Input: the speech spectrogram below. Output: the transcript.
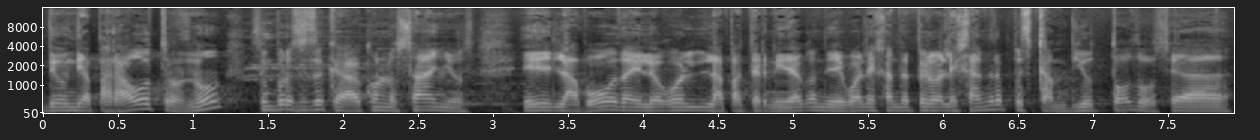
de un día para otro, ¿no? Es un proceso que va con los años. Eh, la boda y luego la paternidad cuando llegó Alejandra. Pero Alejandra pues cambió todo. O sea,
